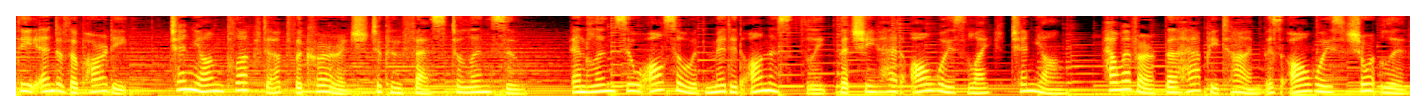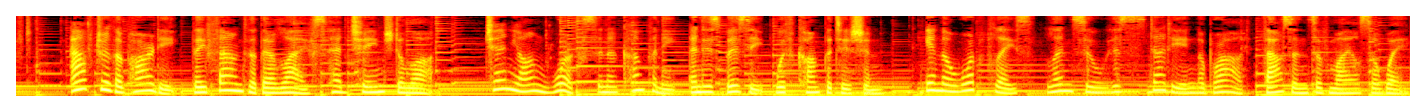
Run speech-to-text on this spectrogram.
the end of the party, Chen Yang plucked up the courage to confess to Lin Su and Lin Su also admitted honestly that she had always liked Chen Yang. However, the happy time is always short-lived. After the party, they found that their lives had changed a lot. Chen Yang works in a company and is busy with competition. In the workplace, Lin Su is studying abroad, thousands of miles away.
